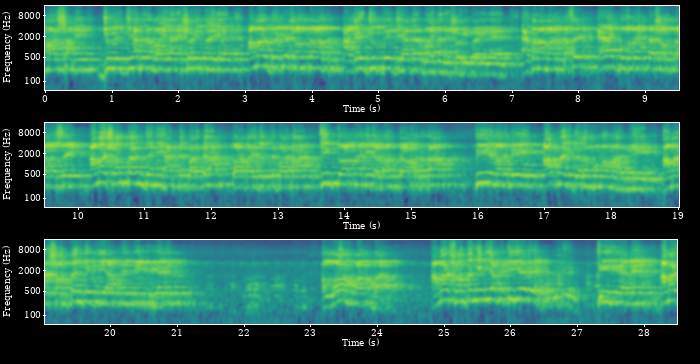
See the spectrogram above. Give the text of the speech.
আমার স্বামী জিহাদের ময়দানে শহীদ হয়ে গেলেন। আমার দুইটা সন্তান আগের যুদ্ধে জিহাদের ময়দানে শহীদ হয়ে গেলেন। এখন আমার কাছে এক বছর একটা সন্তান আছে। আমার সন্তান জানি হাঁটতে পারবে না, তরবারি ধরতে পারবে না, কিন্তু আপনাকে যখন কাফররা তীর মারবে, আপনাকে যখন বোমা মারবে, আমার সন্তানকে দিয়ে আপনি তীর ফিরাবেন আল্লাহ আকবার। আমার সন্তানকে দিয়ে আপনি কি হিরাবেন? হিরাবেন? আমার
